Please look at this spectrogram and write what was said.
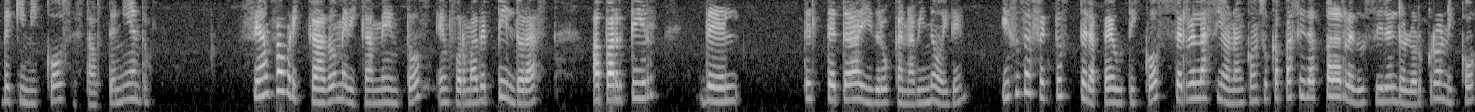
de químicos se está obteniendo. Se han fabricado medicamentos en forma de píldoras a partir del, del tetrahidrocannabinoide y sus efectos terapéuticos se relacionan con su capacidad para reducir el dolor crónico,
